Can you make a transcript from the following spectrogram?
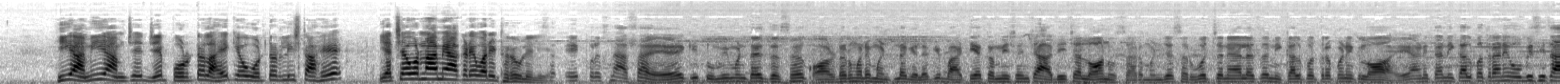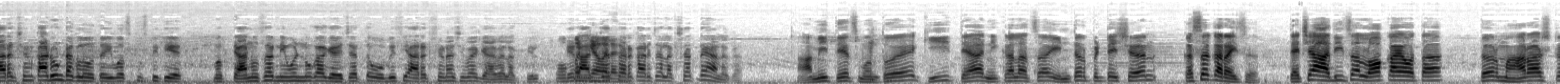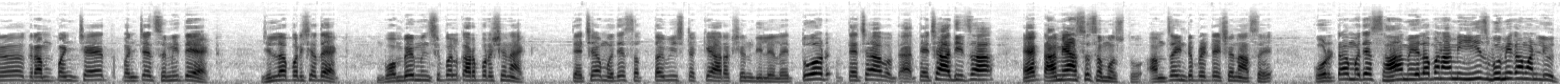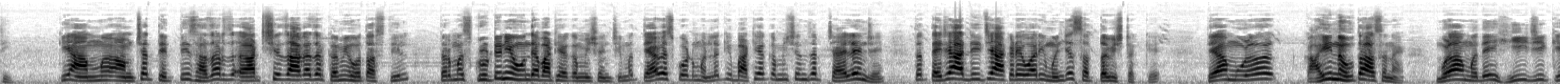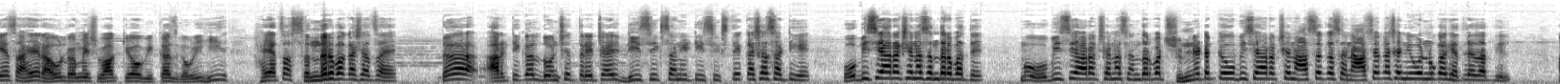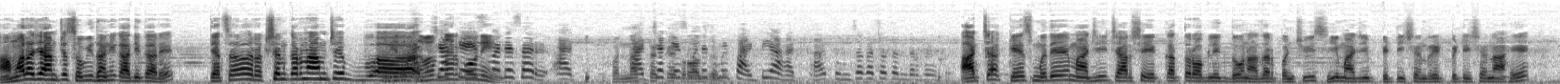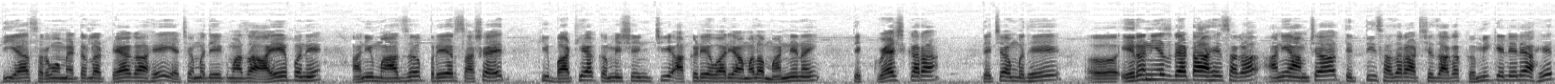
ही आम्ही आमचे जे पोर्टल आहे किंवा वोटर लिस्ट आहे याच्यावरनं आम्ही आकडेवारी ठरवलेली आहे. एक प्रश्न असा आहे की तुम्ही म्हणताय जसं ऑर्डरमध्ये म्हटलं गेलं की भाटिया कमिशनच्या आधीच्या लॉ नुसार म्हणजे सर्वोच्च न्यायालयाचं निकालपत्र पण एक लॉ आहे आणि त्या निकालपत्राने ओबीसीचं आरक्षण काढून टाकलं होतं. ही वस्तुस्थिती आहे. मग त्यानुसार निवडणुका घ्यायच्यात तर ओबीसी आरक्षणाशिवाय घ्याव्या लागतील. हे राज्य. सरकारच्या लक्षात नाही आलं का? आम्ही तेच म्हणतोय की त्या निकालाचं इंटरप्रिटेशन कसं करायचं? त्याच्या आधीचा लॉ काय होता? तर महाराष्ट्र ग्रामपंचायत पंचायत समिती ऍक्ट जिल्हा परिषद act Bombay municipal corporation act त्याच्यामध्ये सत्तावीस टक्के आरक्षण दिलेलं आहे. तो त्याच्या त्याच्या आधीचा ऍक्ट आम्ही असं समजतो. आमचं इंटरप्रिटेशन असं आहे. कोर्टामध्ये सहा मेला पण आम्ही हीच भूमिका मांडली होती की आम आमच्या तेहतीस हजार आठशे जागा जर कमी होत असतील तर मग स्क्रुटिनी होऊन द्या बाठिया कमिशनची मग त्यावेळेस कोर्ट म्हणलं की बाठिया कमिशन जर चॅलेंज आहे तर त्याच्या आधीची आकडेवारी म्हणजे सत्तावीस टक्के. त्यामुळं काही नव्हतं असं नाही. मुळामध्ये ही जी केस आहे राहुल रमेश वाघ किंवा विकास गवळी ही हा याचा संदर्भ कशाचा आहे? तर आर्टिकल दोनशे त्रेचाळीस डी सिक्स आणि टी सिक्स ते कशासाठी आहे? ओबीसी आरक्षणासंदर्भात आहे. मग ओबीसी आरक्षणासंदर्भात शून्य टक्के ओबीसी आरक्षण असं कसं नाही? अशा कशा निवडणुका घेतल्या जातील? आम्हाला जे आमचे संविधानिक अधिकार आहे त्याचं रक्षण करणं आमचे अं, जबाबदार कोण आहे? केसमध्ये सर आज- आजच्या केसमध्ये तुम्ही पार्टी आहात का? तुमचं कसं संदर्भ येतो आजच्या केसमध्ये माझी चारशे एकाहत्तर ऑब्लिक दोन हजार पंचवीस ही माझी पिटिशन रेट पिटिशन आहे. ती या सर्व मॅटरला टॅग आहे. याच्यामध्ये एक माझा आय पण आहे. आणि माझं प्रेयर्स अशा आहेत की बाठिया कमिशनची आकडेवारी आम्हाला मान्य नाही. ते क्वॅश करा. त्याच्यामध्ये एरनियस डाटा आहे सगळा. आणि आमच्या तेहतीस हजार आठशे जागा कमी केलेल्या आहेत.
